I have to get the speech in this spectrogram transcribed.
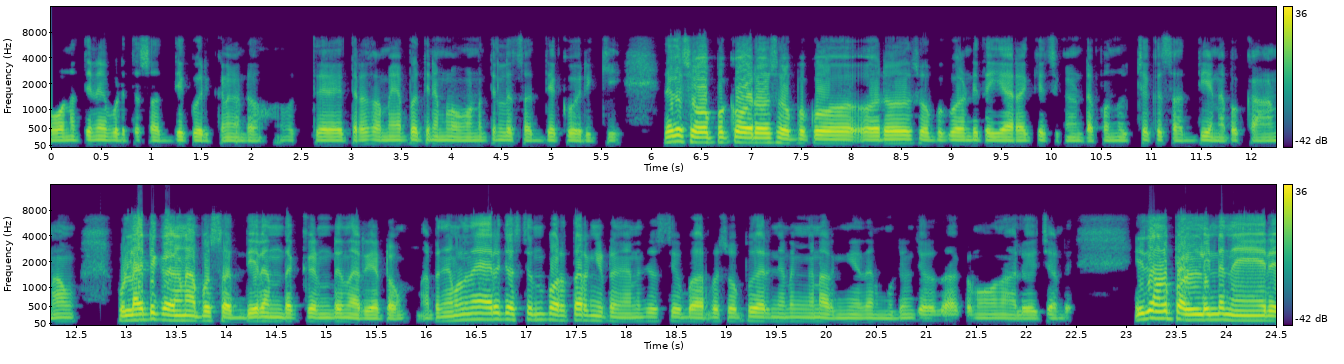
ഓണത്തിന് ഇവിടുത്തെ സദ്യയൊക്കെ ഒരുക്കണം കണ്ടോ? ഇത്ര ഇത്ര നമ്മൾ ഓണത്തിനുള്ള സദ്യയൊക്കെ ഒരുക്കി. ഇതൊക്കെ ഷോപ്പൊക്കെ ഓരോ ഷോപ്പൊക്കെ ഓരോ ഷോപ്പൊക്കെ വേണ്ടി തയ്യാറാക്കി വെച്ചിട്ടുണ്ട് അപ്പൊ ഒന്ന് ഉച്ചയ്ക്ക് സദ്യയാണ്. അപ്പൊ കാണാം. ഫുള്ളായിട്ട് കാണാം. അപ്പൊ സദ്യയിൽ എന്തൊക്കെ ഉണ്ടെന്ന് അറിയാട്ടോ. അപ്പൊ നമ്മൾ നേരെ ജസ്റ്റ് ഒന്ന് പുറത്തിറങ്ങിട്ടോ ഞാൻ ജസ്റ്റ് ബാർബർ ഷോപ്പ് തിരഞ്ഞാൽ ഇങ്ങനെ ഇറങ്ങിയതാണ്. മുടി ഒന്ന് ചെറുതാക്കണോ എന്ന് ആലോചിച്ചാണ്ട്. ഇത് നമ്മൾ പള്ളിന്റെ നേരെ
